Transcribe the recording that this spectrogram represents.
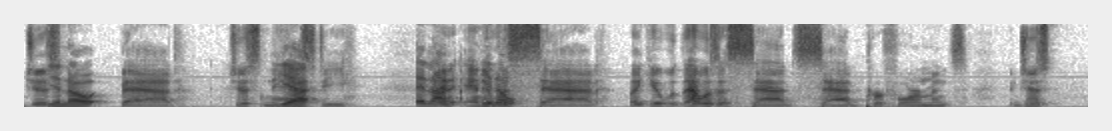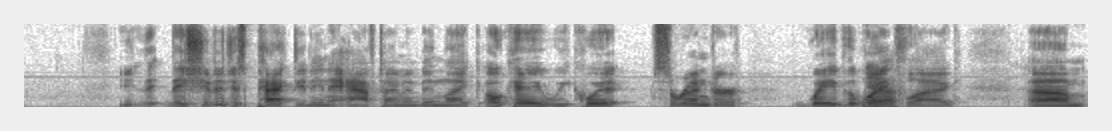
Just You know, bad. Just Yeah, nasty and I, and, and it know, was sad. Like it was, that was a sad, sad performance. It just they- they should have just packed it in at halftime and been like, okay, we quit, surrender, wave the white Yeah. flag. Um,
